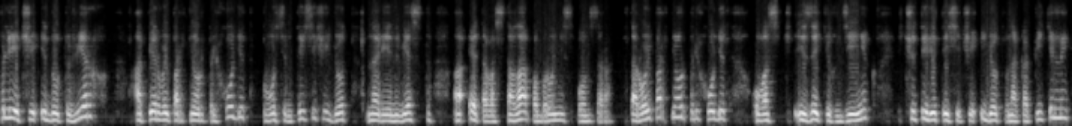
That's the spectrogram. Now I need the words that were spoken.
Плечи идут вверх, а первый партнер приходит, 8 тысяч идет на реинвест а, этого стола по броне спонсора. Второй партнер приходит, у вас из этих денег 4 тысячи идет в накопительный,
